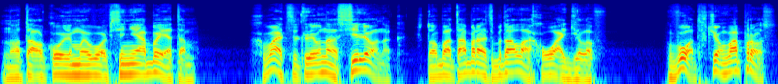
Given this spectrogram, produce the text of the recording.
Но толкуем мы вовсе не об этом. Хватит ли у нас селенок, чтобы отобрать бдалах у агилов? Вот в чем вопрос,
